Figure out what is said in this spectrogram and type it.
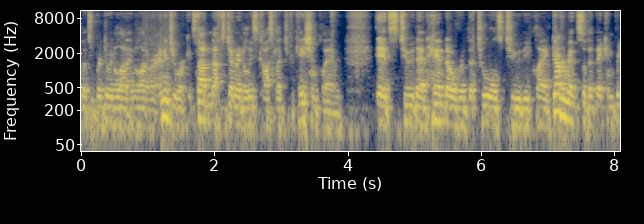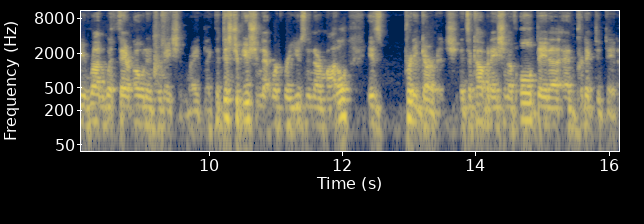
that's we're doing a lot in a lot of our energy work. It's not enough to generate a least cost electrification plan. It's to then hand over the tools to the client government so that they can rerun with their own information, right? Like the distribution network we're using in our model is pretty garbage. It's a combination of old data and predicted data.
